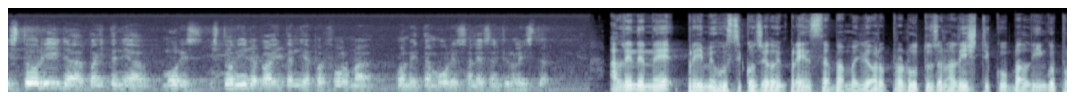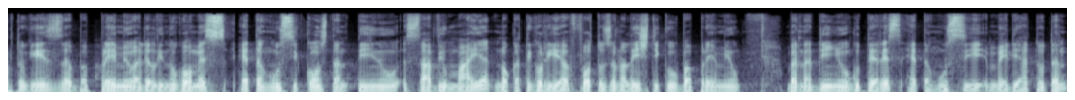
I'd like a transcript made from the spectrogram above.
story da ba itania Morris. Story da ba itania performa quando ita Morris hana san jornalista Além de né, prêmio Russi Conselho Imprensa para melhor produto jornalístico para língua portuguesa para prêmio Adelino Gomes, etan Russi Constantino Sávio Maia no categoria fotojornalístico para prêmio Bernardinho Guterres, etan Russi Media Hatutan.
